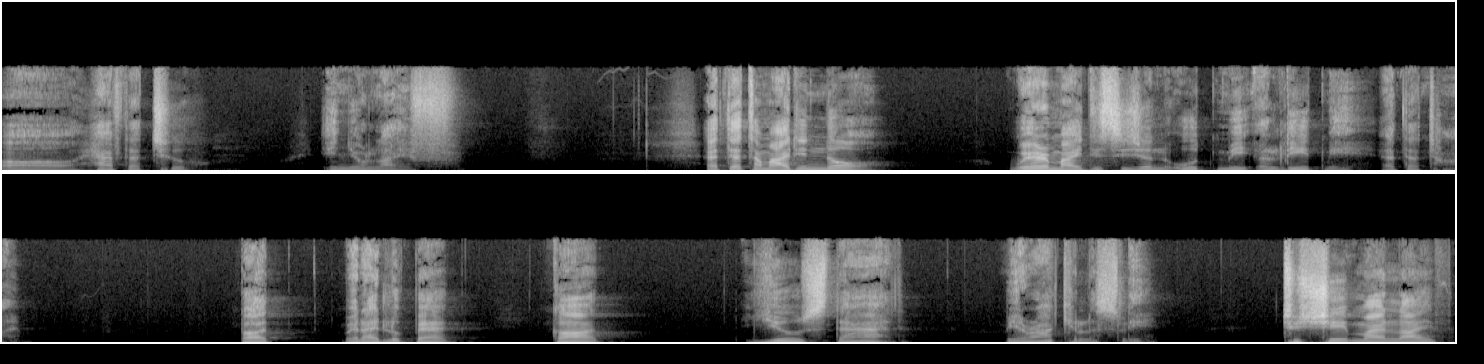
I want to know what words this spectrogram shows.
uh, have that too in your life. At that time, I didn't know where my decision would me, uh, lead me at that time. But when I look back, God used that miraculously to shape my life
